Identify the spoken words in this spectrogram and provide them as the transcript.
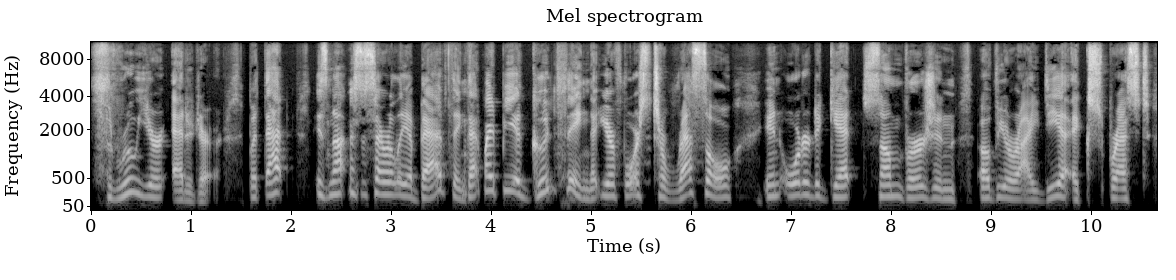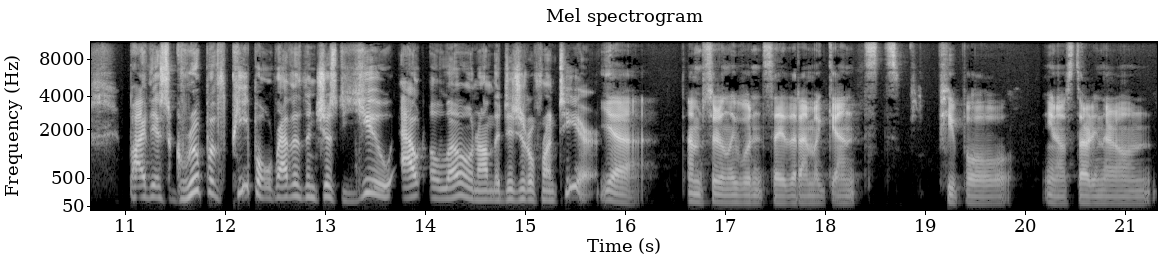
through your editor, but that is not necessarily a bad thing. That might be a good thing that you're forced to wrestle in order to get some version of your idea expressed by this group of people rather than just you out alone on the digital frontier. Yeah, I certainly wouldn't say that I'm against people, you know, starting their own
